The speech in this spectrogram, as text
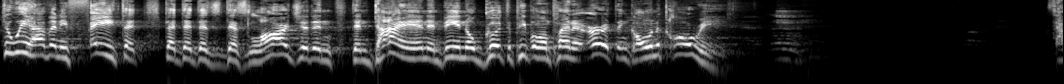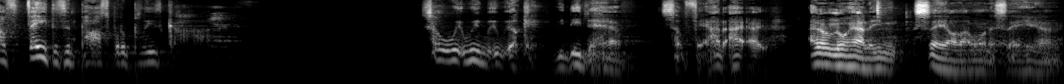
Do we have any faith that, that, that that's, that's, larger than, than dying and being no good to people on planet Earth and going to glory? Without faith, it's impossible to please God. So we, we, we, okay, we need to have some faith. I, I, I don't know how to even say all I want to say here.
